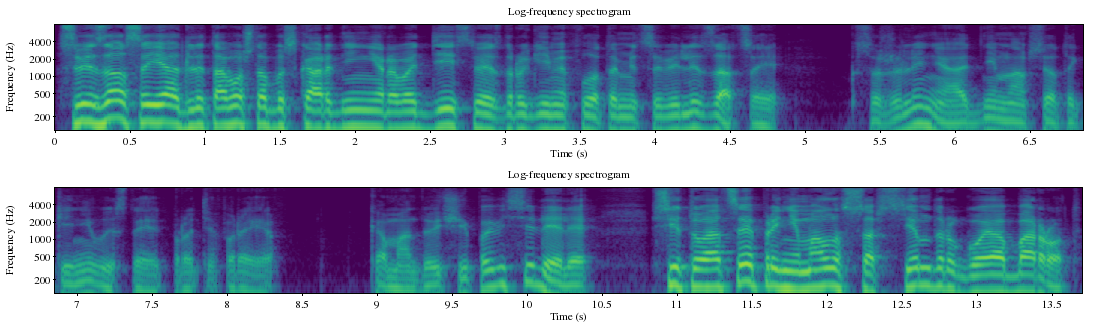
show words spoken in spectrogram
Связался я для того, чтобы скоординировать действия с другими флотами цивилизации. К сожалению, одним нам все-таки не выстоять против Реев. Командующие повеселели. Ситуация принимала совсем другой оборот.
